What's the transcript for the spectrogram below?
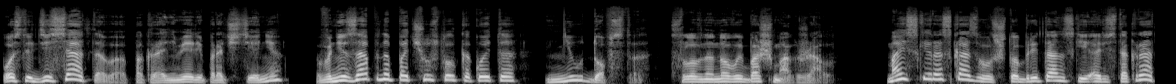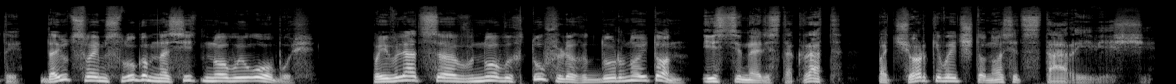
После десятого, по крайней мере, прочтения, внезапно почувствовал какое-то неудобство, словно новый башмак жал. Майский рассказывал, что британские аристократы дают своим слугам носить новую обувь. Появляться в новых туфлях — дурной тон. Истинный аристократ подчеркивает, что носит старые вещи.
